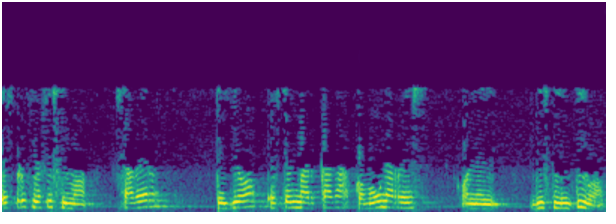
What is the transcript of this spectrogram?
es preciosísimo saber que yo estoy marcada como una res con el distintivo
